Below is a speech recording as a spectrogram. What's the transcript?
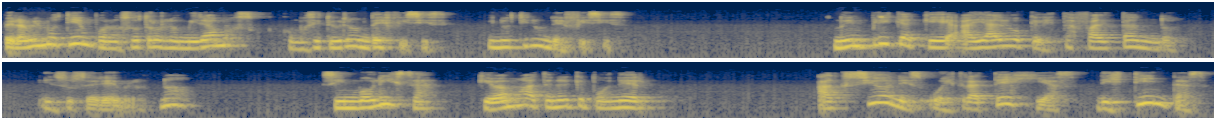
Pero al mismo tiempo nosotros lo miramos como si tuviera un déficit y no tiene un déficit. No implica que hay algo que le está faltando en su cerebro, no. Simboliza que vamos a tener que poner acciones o estrategias distintas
